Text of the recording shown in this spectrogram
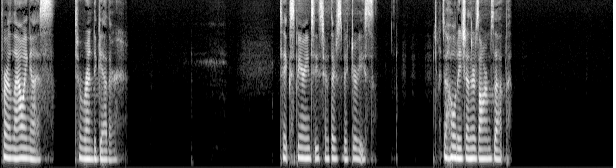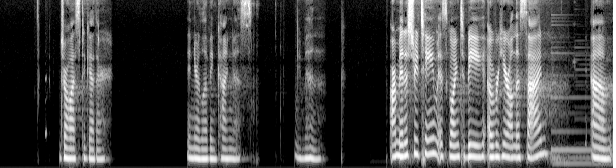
for allowing us to run together, to experience each other's victories, to hold each other's arms up. Draw us together in your loving kindness. Amen. Our ministry team is going to be over here on this side. Um,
